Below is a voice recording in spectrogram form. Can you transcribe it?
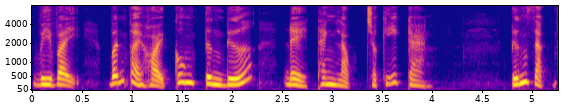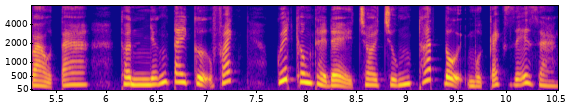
Vì vậy, vẫn phải hỏi cung từng đứa để thanh lọc cho kỹ càng. Tướng giặc vào ta, thuần những tay cự phách, quyết không thể để cho chúng thoát tội một cách dễ dàng.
